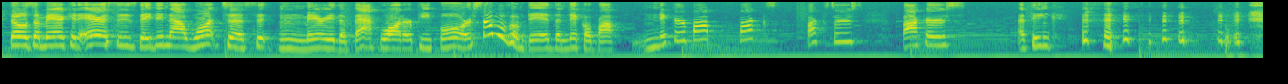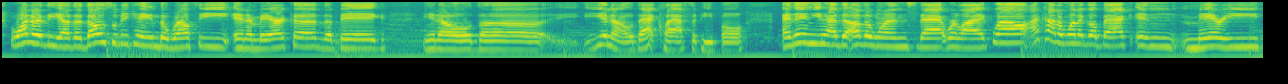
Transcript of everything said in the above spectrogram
those American heiresses, they did not want to sit and marry the backwater people, or some of them did, the Knickerbop, Knickerbop box, boxers, Bockers, I think. One or the other. Those who became the wealthy in America, the big you know, the, you know, that class of people. And then you had the other ones that were like, well, I kind of want to go back and marry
